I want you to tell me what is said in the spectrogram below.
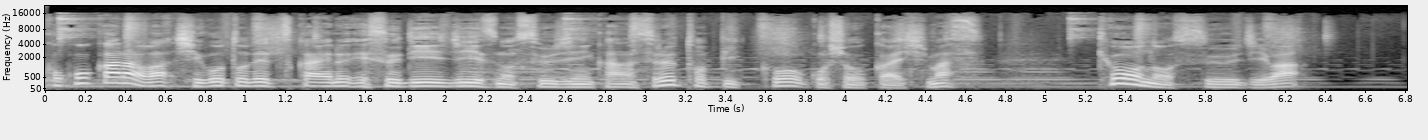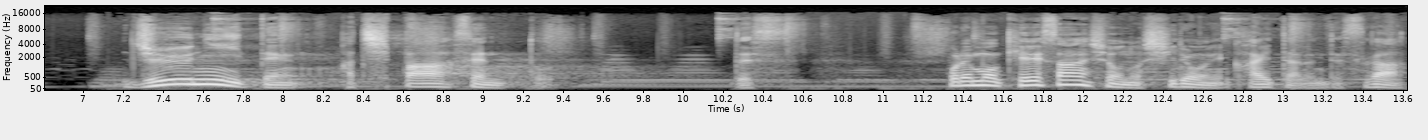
ここからは仕事で使える SDGs の数字に関するトピックをご紹介します。今日の数字は12.8%です。これも経産省の資料に書いてあるんですが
